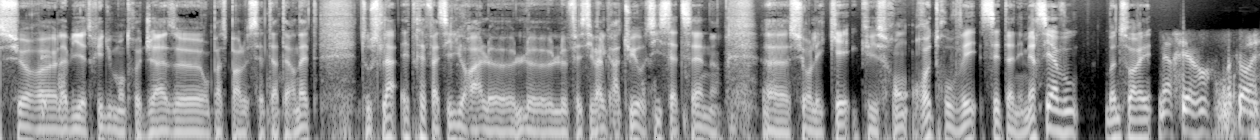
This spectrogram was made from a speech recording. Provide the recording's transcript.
sur la billetterie du Montre Jazz. on passe par le site internet. Tout cela est très facile. Il y aura le festival gratuit aussi, cette scène sur les quais qui seront retrouvés cette année. Merci à vous. Bonne soirée. Merci à vous. Bonne soirée.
